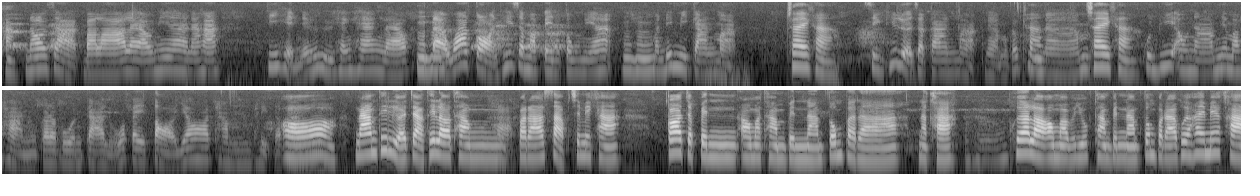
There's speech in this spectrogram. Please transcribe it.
ค่ะ นอกจากปลาร้าแล้วเนี่ยนะคะ ที่เห็นเนี่ยก็คือแห้งๆแล้ว อือฮึ แต่ว่าก่อนที่จะมาเป็นตรงเนี้ยอือฮึมันได้มีการหมัก ใช่ค่ะ สิ่งที่เหลือจากการหมักเนี่ยมันก็คือค่ะ น้ำใช่ค่ะ คุณพี่เอาน้ำเนี่ยมาผ่านกระบวนการหรือว่าไปต่อยอดทำผลิตภัอ๋อ ณฑ์ น้ำที่เหลือจากที่เราทำค่ะ ปลาร้าสับใช่ไหมคะ ก็จะเป็นเอามาทำเป็นน้ำต้มปลาร้านะคะ อือฮึ เพื่อเราเอามาประยุกต์ทำเป็นน้ำต้มปลาร้าเพื่อให้แม่ค้า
